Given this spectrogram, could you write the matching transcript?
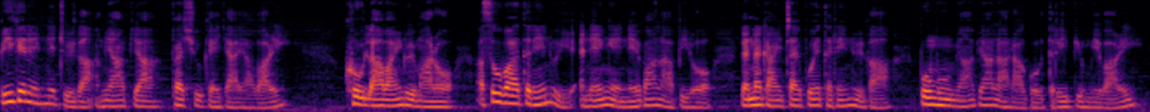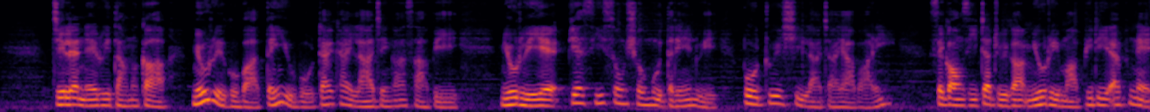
ပြီးခဲ့တဲ့နှစ်တွေကအများပြားဖတ်ရှုခဲ့ကြရပါတယ်။ခုလာပိုင်းတွေမှာတော့အဆိုပါသတင်းတွေအနှဲငယ်နှဲပါလာပြီးတော့လက်နက်ကင်တိုက်ပွဲသတင်းတွေကပုံမှုများပြားလာတာကိုသတိပြုမိပါတယ်။ကျေးလက်နယ်တွေတာမကမြို့တွေကိုပါသိမ်းယူဖို့တိုက်ခိုက်လာခြင်းကစပြီးမြို့တွေရဲ့ပျက်စီးဆုံးရှုံးမှုသတင်းတွေပိုတွေ့ရှိလာကြရပါတယ်။ စစ်ကောင်စီတပ်တွေကမြို့တွေမှာ PDF နဲ့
